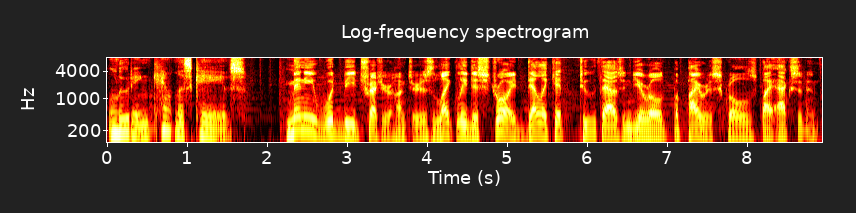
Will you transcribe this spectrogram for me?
looting countless caves. Many would be treasure hunters likely destroyed delicate 2,000 year old papyrus scrolls by accident.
